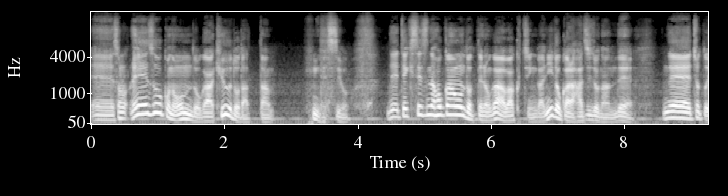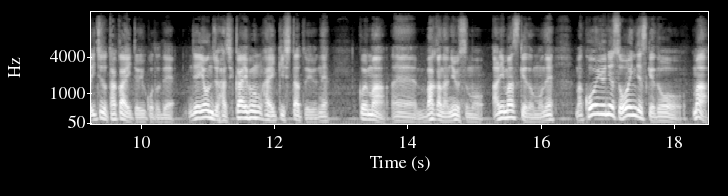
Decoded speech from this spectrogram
えー、その冷蔵庫の温度が9度だったんですよ。で、適切な保管温度ってのがワクチンが2度から8度なんで、で、ちょっと1度高いということで、で、48回分廃棄したというね、これまあ、えー、バカなニュースもありますけどもね、まあこういうニュース多いんですけど、まあ、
